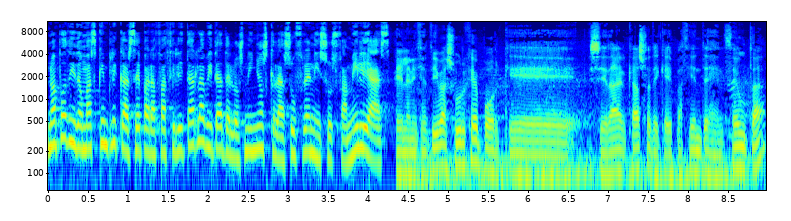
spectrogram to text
no ha podido más que implicarse para facilitar la vida de los niños que la sufren y sus familias. La iniciativa surge porque se da el caso de que hay pacientes en Ceuta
